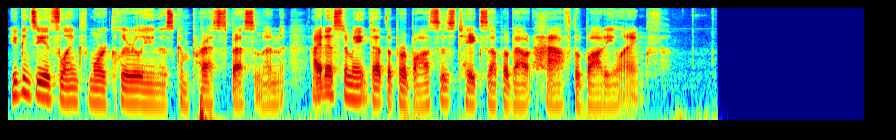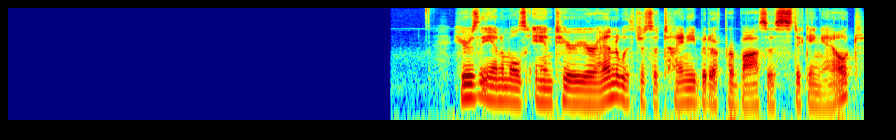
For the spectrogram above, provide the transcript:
You can see its length more clearly in this compressed specimen. I'd estimate that the proboscis takes up about half the body length. Here's the animal's anterior end with just a tiny bit of proboscis sticking out.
